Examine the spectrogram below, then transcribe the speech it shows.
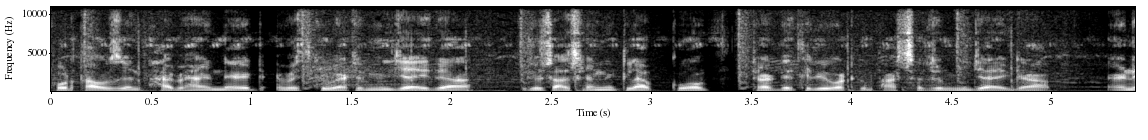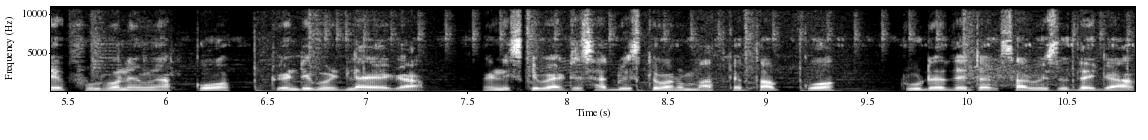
four thousand five hundred M H की बैटरी मिल जाएगा, जो चार्ज करने के लिए आपको थर्टी थ्री वाट का फास्ट चार्जर मिल जाएगा। एंड फुल होने में आपको ट्वेंटी मिनट लगेगा। एंड इसकी बैटरी सर्विस के बारे में बात करते हैं आपको टू डे तक सर्विस देगा।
